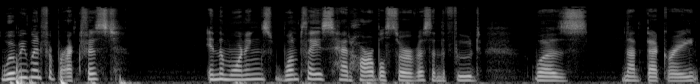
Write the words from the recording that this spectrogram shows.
where we went for breakfast in the mornings, one place had horrible service and the food was not that great.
